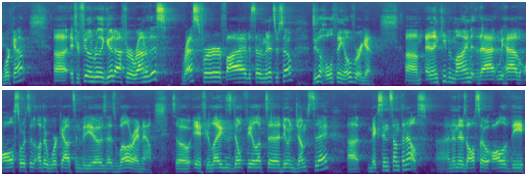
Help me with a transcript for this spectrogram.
workout. Uh, if you're feeling really good after a round of this, rest for five to seven minutes or so. Do the whole thing over again. Um, and then keep in mind that we have all sorts of other workouts and videos as well right now. So if your legs don't feel up to doing jumps today, uh, mix in something else. Uh, and then there's also all of the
